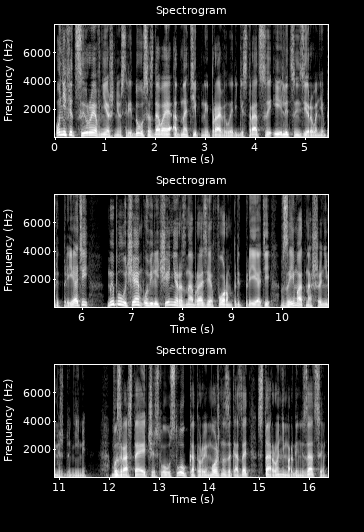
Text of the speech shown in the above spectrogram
Унифицируя внешнюю среду, создавая однотипные правила регистрации и лицензирования предприятий, мы получаем увеличение разнообразия форм предприятий, взаимоотношений между ними. Возрастает число услуг, которые можно заказать сторонним организациям.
